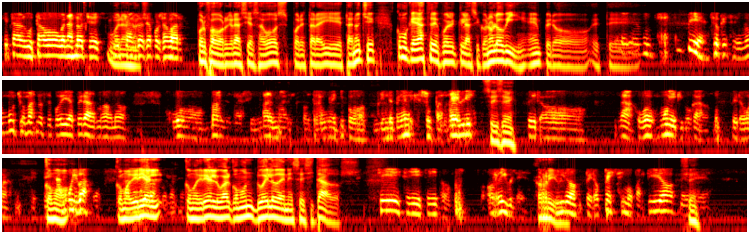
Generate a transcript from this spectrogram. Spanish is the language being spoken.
¿Qué tal, Gustavo? Buenas noches. Buenas Muchas gracias por llamar. Por favor, gracias a vos por estar ahí esta noche. ¿Cómo quedaste después del clásico? No lo vi, ¿eh? pero... Este... Eh, bien, yo qué sé, mucho más no se podía esperar, no, no. Jugó mal, mal, mal, contra un equipo independiente que es súper débil. Sí, sí. Pero nada, jugó muy equivocado, pero bueno, este, como, muy bajo. Como diría, el, como diría el lugar común, duelo de necesitados. Sí, sí, sí, horrible. Horrible. pero pésimo partido, eh,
